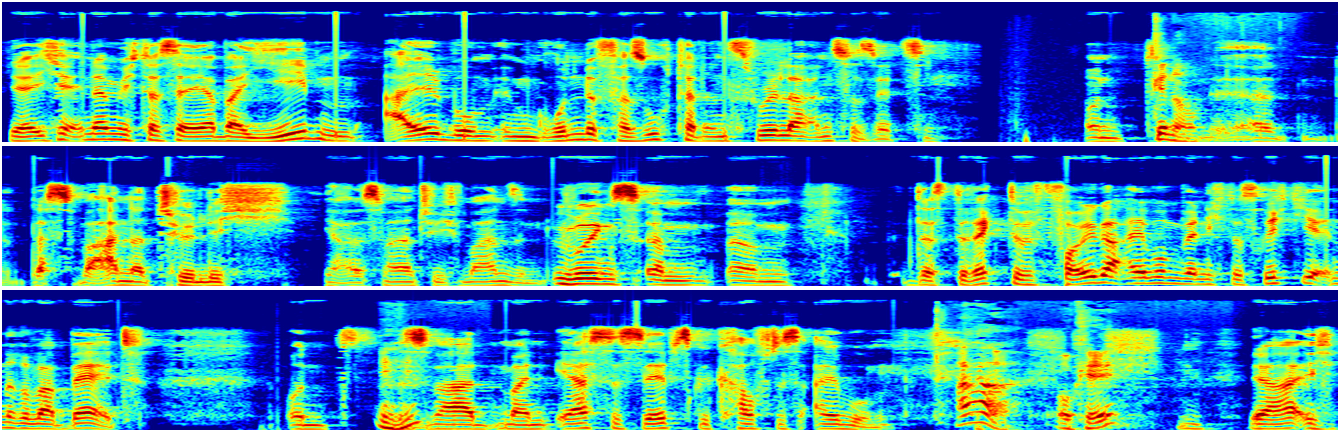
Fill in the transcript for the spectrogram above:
Ja, ich erinnere mich, dass er ja bei jedem Album im Grunde versucht hat, einen Thriller anzusetzen. Und genau. Äh, das war natürlich, ja, das war natürlich Wahnsinn. Übrigens, ähm, ähm, das direkte Folgealbum, wenn ich das richtig erinnere, war Bad. Und mhm. es war mein erstes selbst gekauftes Album. Ah, okay. Ja, ich,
